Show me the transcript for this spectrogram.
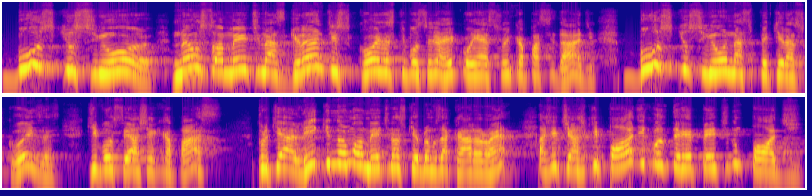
Busque o Senhor, não somente nas grandes coisas que você já reconhece sua incapacidade. Busque o Senhor nas pequenas coisas que você acha que é capaz. Porque é ali que normalmente nós quebramos a cara, não é? A gente acha que pode quando de repente não pode.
